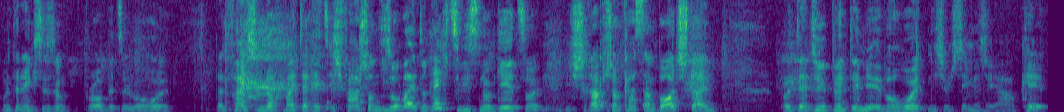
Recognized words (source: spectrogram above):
Und dann denkst du so, Bro, bitte überhol. Dann fahre ich noch weiter rechts. Ich fahre schon so weit rechts, wie es nur geht. So. Ich schraub schon fast am Bordstein. Und der Typ hinter mir überholt mich. Und ich denke mir so, ja, okay,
